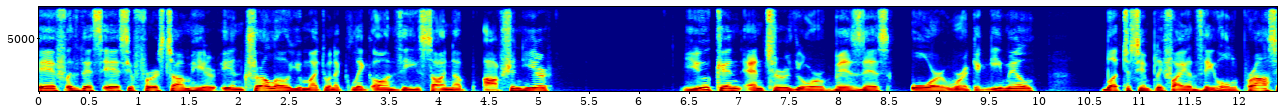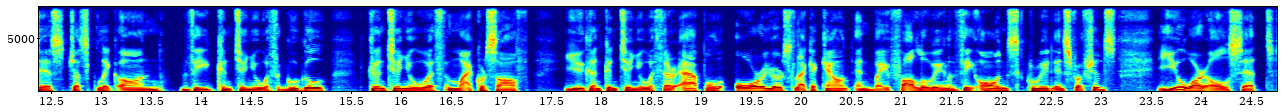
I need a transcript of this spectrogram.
If this is your first time here in Trello, you might want to click on the sign up option here. You can enter your business or working email, but to simplify the whole process, just click on the continue with Google continue with Microsoft, you can continue with their Apple or your Slack account. And by following the on-screen instructions, you are all set.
